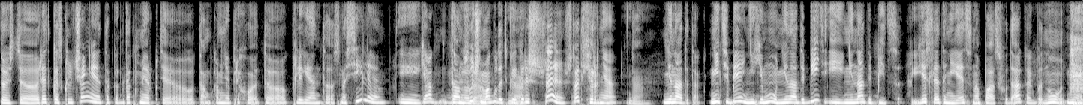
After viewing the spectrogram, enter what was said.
То есть э, редкое исключение это когда, к примеру, где э, там ко мне приходит э, клиент с насилием, и я в данном ну, случае да, могу дать да. говоришь, что, что это херня. Да. Не надо так. Ни тебе, ни ему не надо бить и не надо биться. Если это не яйца на Пасху, да, как бы, ну, нет.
